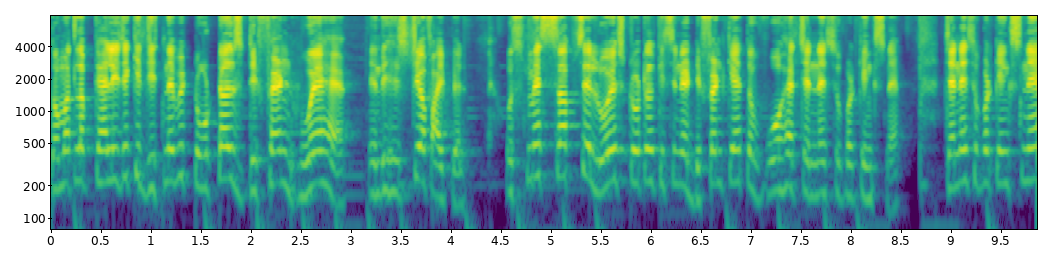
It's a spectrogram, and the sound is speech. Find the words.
तो मतलब कह लीजिए कि जितने भी टोटल्स डिफेंड हुए हैं in the history of IPL उसमें सबसे लोएस्ट टोटल किसी ने डिफेंड किया तो वो है चेन्नई सुपर किंग्स ने। चेन्नई सुपर किंग्स ने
